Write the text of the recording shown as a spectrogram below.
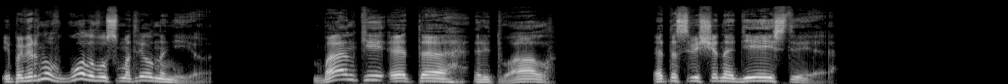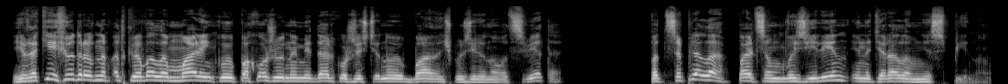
и, повернув голову, смотрел на нее. Банки — это ритуал, это священнодействие. Евдокия Федоровна открывала маленькую, похожую на медальку жестяную баночку зеленого цвета, подцепляла пальцем вазелин и натирала мне спину.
